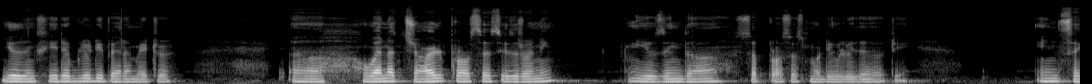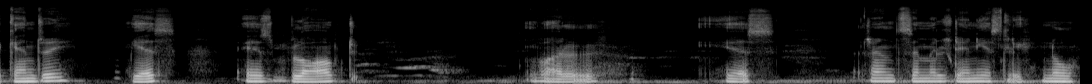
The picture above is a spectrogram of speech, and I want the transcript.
Using cwd parameter. Uh, when a child process is running using the subprocess module utility in secondary yes is blocked while yes run simultaneously no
